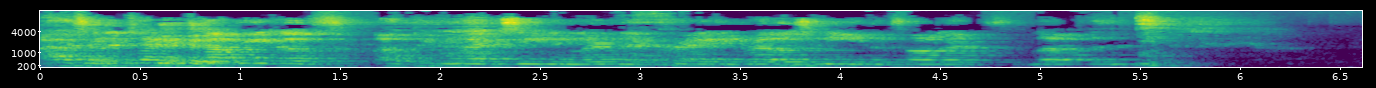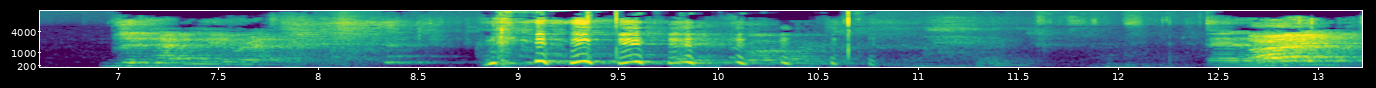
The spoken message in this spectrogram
I was going to attack a copy of, of People magazine and learned that Craig and Rose and Ian and Fauna love and live happily ever after. And All right.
